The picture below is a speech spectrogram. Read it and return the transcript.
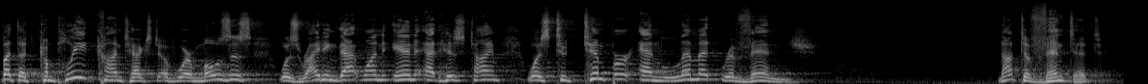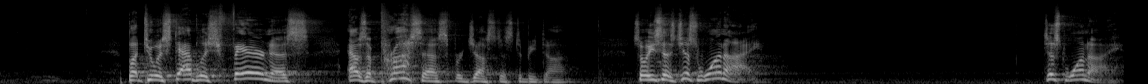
But the complete context of where Moses was writing that one in at his time was to temper and limit revenge. Not to vent it, but to establish fairness as a process for justice to be done. So he says, just one eye. Just one eye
